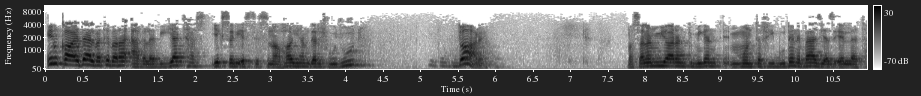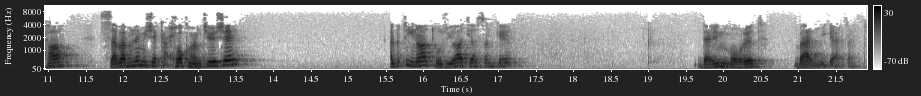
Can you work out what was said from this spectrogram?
این قاعده البته برای اغلبیت هست. یک سری استثناهایی هم درش وجود داره. مثلا میارن که میگن منتفی بودن بعضی از علتها سبب نمیشه که حکم هم چی بشه؟ البته اینا توضیحاتی هستن که در این مورد برمیگردند.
